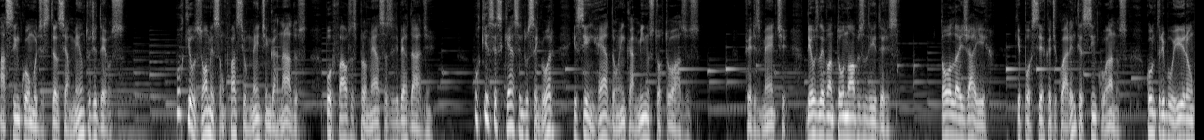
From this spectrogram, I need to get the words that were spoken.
assim como o distanciamento de Deus. Porque os homens são facilmente enganados por falsas promessas de liberdade. Porque se esquecem do Senhor e se enredam em caminhos tortuosos. Felizmente, Deus levantou novos líderes, Tola e Jair, que por cerca de 45 anos contribuíram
